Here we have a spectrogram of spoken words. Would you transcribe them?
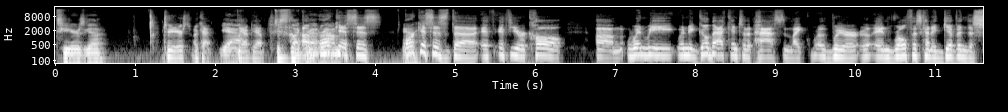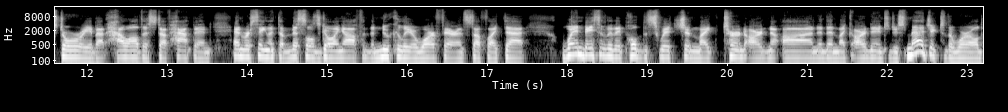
two years ago. Two years. Okay. Yeah. Yep. Yep. Just like um, Orcus around, is yeah. Orcus is the if if you recall um, when we when we go back into the past and like we were and Rolf is kind of given the story about how all this stuff happened, and we're seeing like the missiles going off and the nuclear warfare and stuff like that. When basically they pulled the switch and like turned Ardneh on, and then like Ardneh introduced magic to the world,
